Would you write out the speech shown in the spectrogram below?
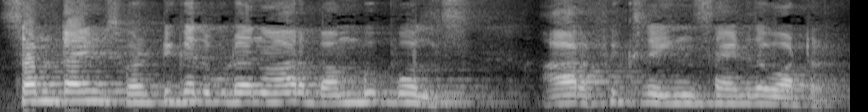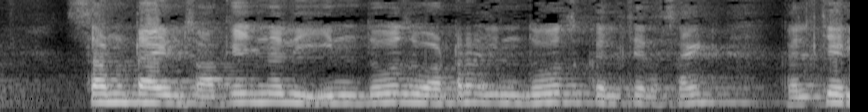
Sometimes vertical wooden or bamboo poles are fixed inside the water. Sometimes occasionally in those water in those culture site culture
